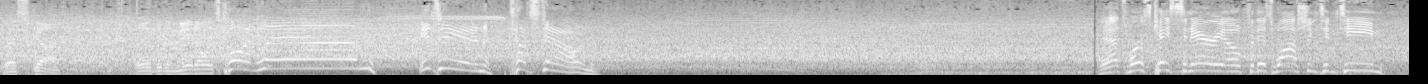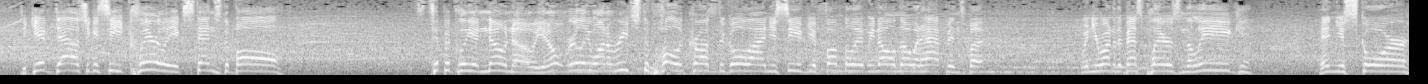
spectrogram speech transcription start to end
Prescott over the middle. It's caught. Lamb! It's in. Touchdown. That's worst case scenario for this Washington team to give Dallas. You can see he clearly extends the ball. It's typically a no-no. You don't really want to reach the ball across the goal line. You see if you fumble it, we all know what happens. But when you're one of the best players in the league and you score,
